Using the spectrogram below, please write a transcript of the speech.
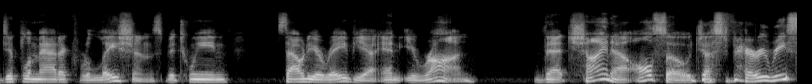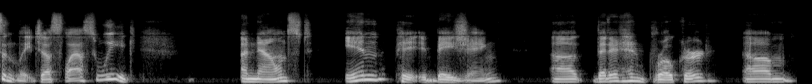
diplomatic relations between Saudi Arabia and Iran, that China also just very recently, just last week, announced in Pe- Beijing uh, that it had brokered um,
